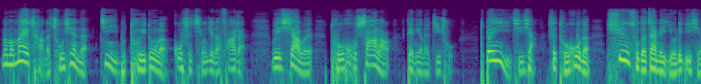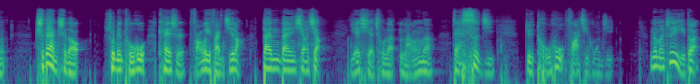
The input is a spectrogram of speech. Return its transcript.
那么卖场的出现呢，进一步推动了故事情节的发展，为下文屠户杀狼奠定了基础。奔以其下，是屠户呢迅速的站立有利地形，持弹持刀。说明屠户开始防卫反击了，单单相向，也写出了狼呢在伺机对屠户发起攻击。那么这一段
